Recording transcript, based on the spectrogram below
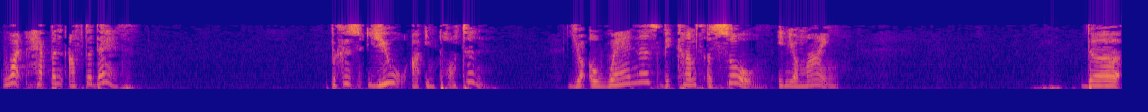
what happened after death. Because you are important. Your awareness becomes a soul in your mind. The,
